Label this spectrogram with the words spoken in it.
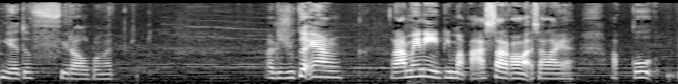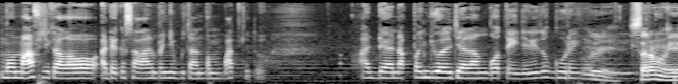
ya itu viral banget. Ada juga yang rame nih di Makassar kalau nggak salah ya. Aku mohon maaf jika kalau ada kesalahan penyebutan tempat gitu. Ada anak penjual jalan kote jadi itu gorengan. Wih, di serem ya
